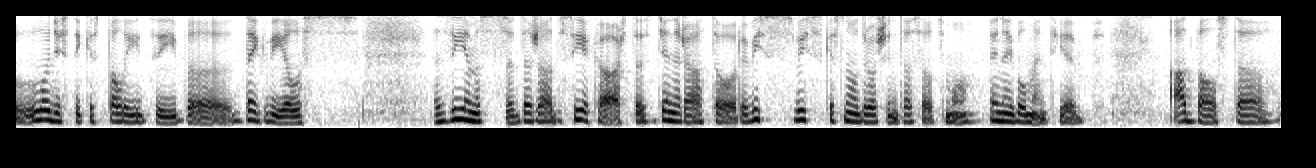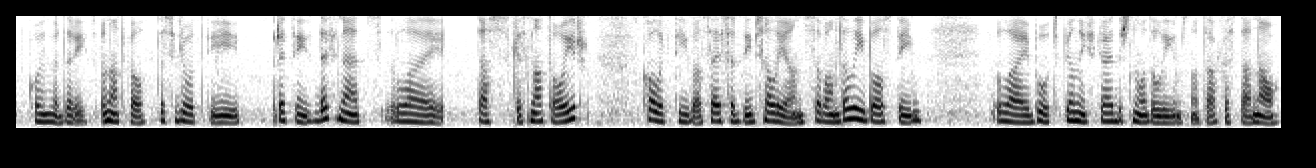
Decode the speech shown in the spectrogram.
loģistikas palīdzība, degvielas. Ziemas dažādas iekārtas, ģeneratori, viss, viss, kas nodrošina tā saucamo enablement, jeb atbalsta, ko viņi var darīt. Un atkal, tas ir ļoti precīzi definēts, lai tas, kas NATO ir, kolektīvās aizsardzības alianses savām dalībvalstīm. Lai būtu pilnīgi skaidrs nodalījums no tā, kas tā nav.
